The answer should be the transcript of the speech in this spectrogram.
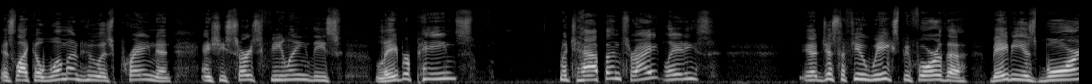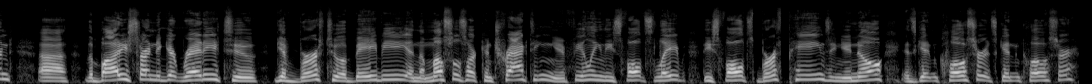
it's like a woman who is pregnant and she starts feeling these labor pains, which happens, right, ladies? You know, just a few weeks before the baby is born, uh, the body's starting to get ready to give birth to a baby, and the muscles are contracting. And you're feeling these false labor, these false birth pains, and you know it's getting closer. It's getting closer.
